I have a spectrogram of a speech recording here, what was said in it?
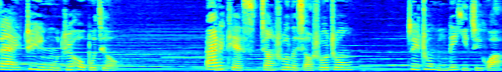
在这一幕之后不久，Atticus 讲述了小说中最著名的一句话。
